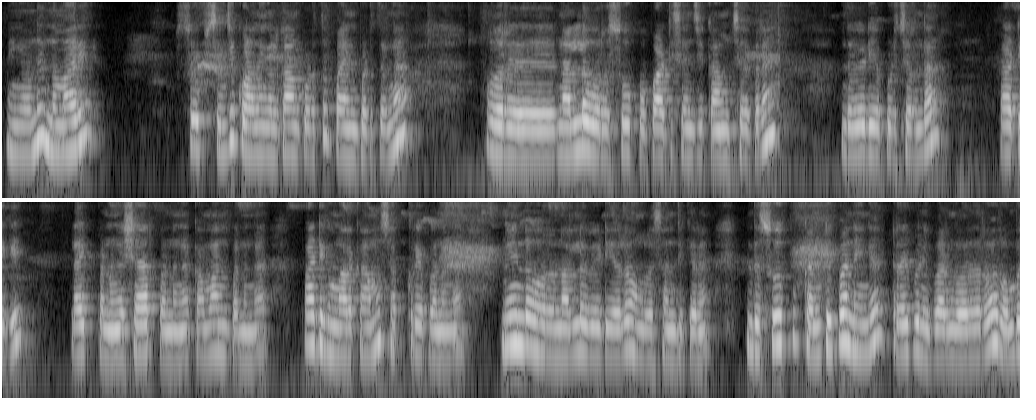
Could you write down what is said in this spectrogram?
நீங்கள் வந்து இந்த மாதிரி சூப் செஞ்சு குழந்தைங்களுக்கெல்லாம் கொடுத்து பயன்படுத்துங்க. ஒரு நல்ல ஒரு சூப்பு பாட்டி செஞ்சு காமிச்சிருக்கிறேன். இந்த வீடியோ பிடிச்சிருந்தா பாட்டிக்கு லைக் பண்ணுங்கள் ஷேர் பண்ணுங்கள் கமெண்ட் பண்ணுங்கள் பாட்டிக்கு மறக்காமல் சப்ஸ்கிரைப் பண்ணுங்கள் மீண்டும் ஒரு நல்ல வீடியோவில் உங்களை சந்திக்கிறேன். இந்த சூப்பு கண்டிப்பாக நீங்கள் ட்ரை பண்ணி பாருங்கள் ஒரு தடவை ரொம்ப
